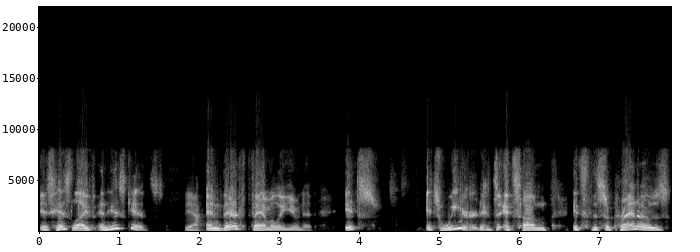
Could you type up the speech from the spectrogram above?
is his life and his kids Yeah. and their family unit. It's it's weird. It's it's um it's the Sopranos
